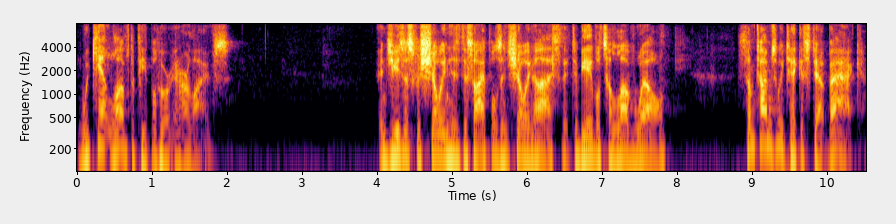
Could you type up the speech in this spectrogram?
we can't love the people who are in our lives. And Jesus was showing his disciples and showing us that to be able to love well, sometimes we take a step back.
